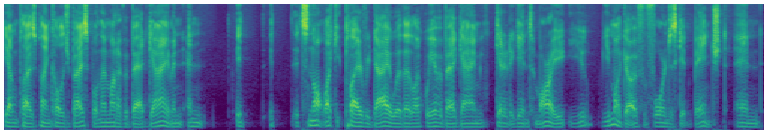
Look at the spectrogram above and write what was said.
young players playing college baseball, and they might have a bad game, and and it's not like you play every day where they're like, we have a bad game, get it again tomorrow. You you, you might go for four and just get benched, and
